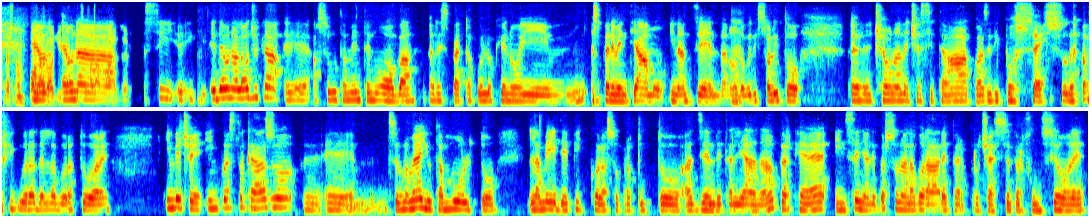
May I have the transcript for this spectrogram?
Questa è un po' è la logica una, che sta alla base. Sì, ed è una logica eh, assolutamente nuova rispetto a quello che noi mh, sperimentiamo in azienda, no? mm. dove di solito eh, c'è una necessità quasi di possesso della figura del lavoratore. Invece in questo caso, eh, è, secondo me, aiuta molto la media e piccola, soprattutto azienda italiana, perché insegna alle persone a lavorare per processo e per funzione,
